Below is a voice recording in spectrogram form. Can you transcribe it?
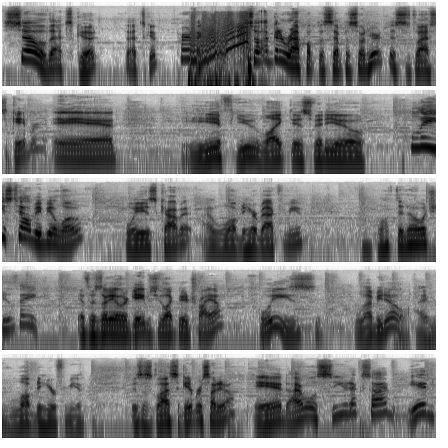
So that's good. That's good. Perfect. So I'm going to wrap up this episode here. This is Glassic Gamer. And if you like this video, please tell me below please comment. I love to hear back from you. I'd love to know what you think. If there's any other games you'd like me to try out, please let me know. I'd love to hear from you. This is Glassic Gamer signing off, and I will see you next time in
